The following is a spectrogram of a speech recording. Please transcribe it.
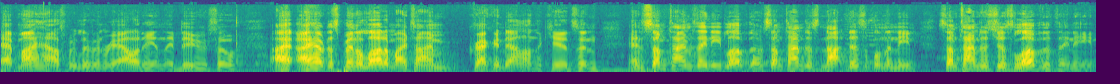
at my house, we live in reality, and they do. So I, I, have to spend a lot of my time cracking down on the kids. And, and sometimes they need love, though. Sometimes it's not discipline they need, sometimes it's just love that they need.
